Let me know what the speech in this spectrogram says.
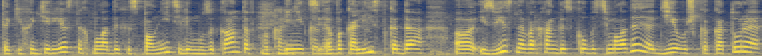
таких интересных молодых исполнителей, музыкантов, вокалистка, иници... да. вокалистка да, э, известная в Архангельской области молодая девушка, которая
